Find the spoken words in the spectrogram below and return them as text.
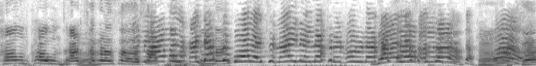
खाऊन खाऊन झाड सगळं स- तुम्ही साफ आम्हाला करून काय ठेवलंय. जास्त बोलायचं नाही लय नखरे करू नका. हा, का?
